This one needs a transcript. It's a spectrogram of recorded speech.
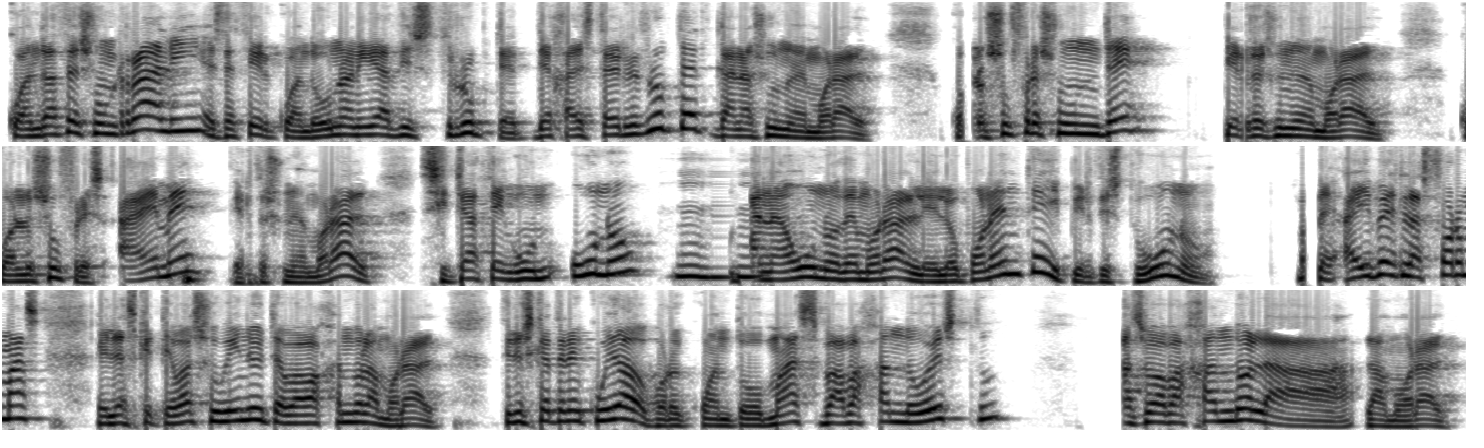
cuando haces un rally, es decir, cuando una unidad disrupted deja de estar disrupted, ganas uno de moral. Cuando sufres un D, pierdes uno de moral. Cuando sufres AM, pierdes uno de moral. Si te hacen un 1, Ujú. gana uno de moral el oponente y pierdes tu uno. Vale, ahí ves las formas en las que te va subiendo y te va bajando la moral. Tienes que tener cuidado porque cuanto más va bajando esto, más va bajando la, la moral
